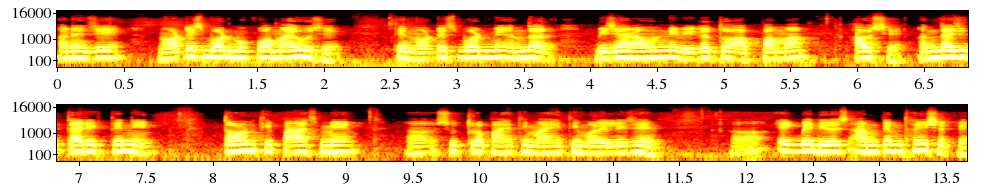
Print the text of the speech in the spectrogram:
અને જે નોટિસ બોર્ડ મૂકવામાં આવ્યું છે, તે નોટિસ બોર્ડની અંદર બીજા રાઉન્ડની વિગતો આપવામાં આવશે. અંદાજિત તારીખ તેની ત્રણથી પાંચ મે સૂત્રો પાસેથી માહિતી મળેલી છે. એક બે દિવસ આમ તેમ થઈ શકે.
